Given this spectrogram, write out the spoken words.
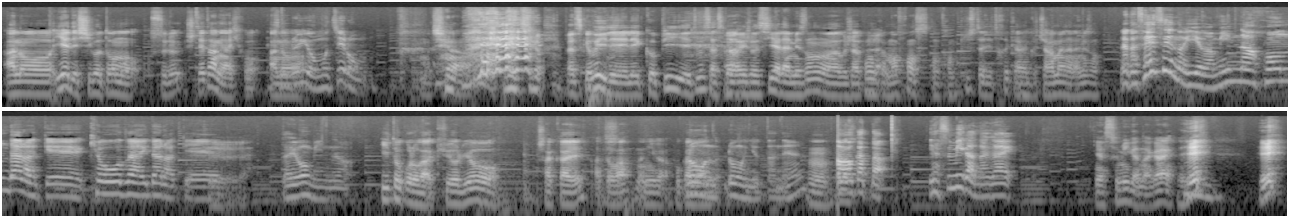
あの家で仕事もするしてたね、アキコ。あのするよもちろん Parce que oui, les, les copies et tout, ça se corrige aussi à la maison euh, au Japon Ouais. comme en France. Donc en plus, t'as des trucs euh, que tu ramènes à la maison. だから先生の家はみんな本だらけ教材だらけえだよみんないいところが給料、社会、あとは何が他のローンローン言ったねうん。あ分かった休みが長い休みが長い。ーええ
